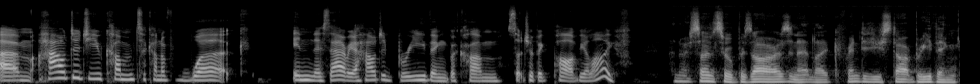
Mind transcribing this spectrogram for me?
Um, how did you come to kind of work in this area? How did breathing become such a big part of your life? I know it sounds so bizarre, isn't it? Like, when did you start breathing?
